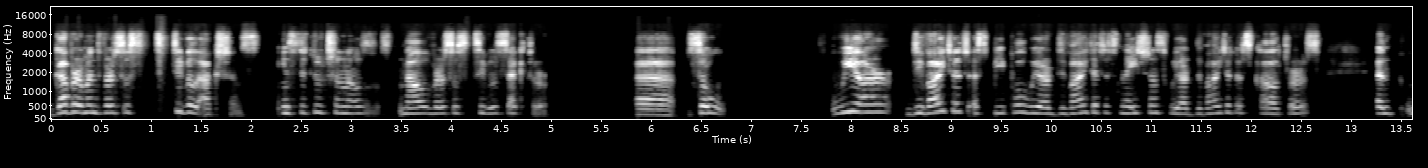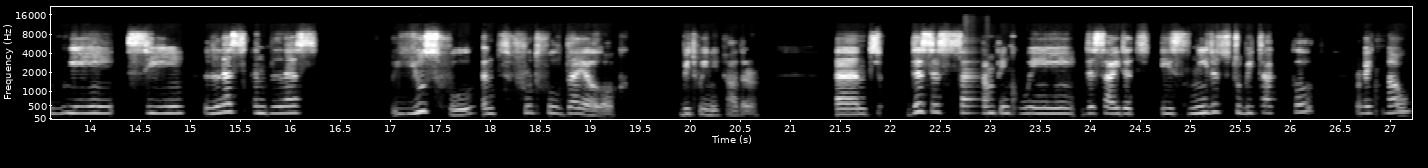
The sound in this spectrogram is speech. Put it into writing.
government versus civil actions, institutional now versus civil sector. Uh, so we are divided as people, we are divided as nations, we are divided as cultures, and we see less and less useful and fruitful dialogue between each other. And this is something we decided is needed to be tackled right now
